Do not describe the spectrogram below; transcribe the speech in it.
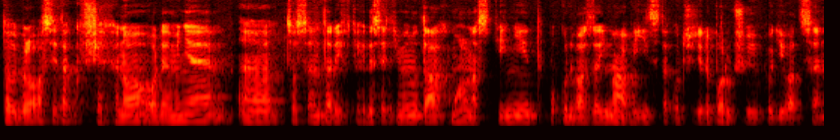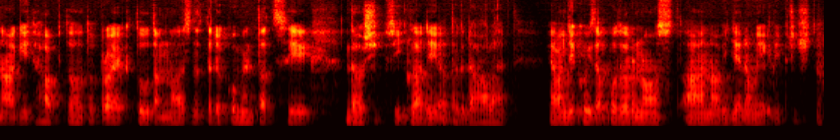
to by bylo asi tak všechno ode mě, eh, co jsem tady v těch deseti minutách mohl nastínit. Pokud vás zajímá víc, tak určitě doporučuji podívat se na GitHub tohoto projektu, tam naleznete dokumentaci, další příklady a tak dále. Já vám děkuji za pozornost a na viděnou někdy příště.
